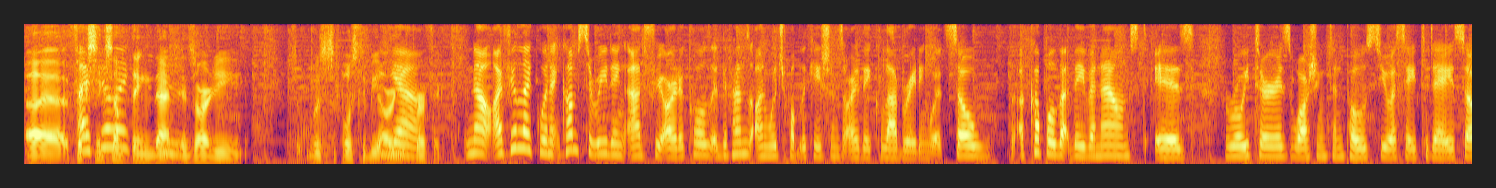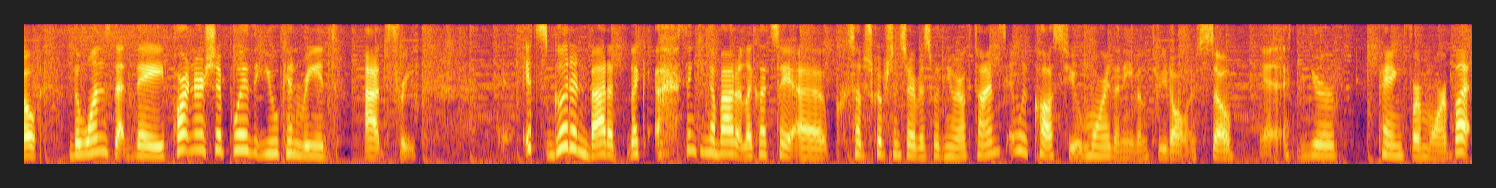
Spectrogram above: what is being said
uh, fixing like- something that mm. is already was supposed to be already Yeah. perfect. Now, I feel like when it comes to reading ad-free articles, it depends on which publications are they collaborating with. So, a couple that they've announced is Reuters, Washington Post, USA Today. So, the ones that they partnership with, you can read ad-free. It's good and bad at like thinking about it. Like, let's say a subscription service with New York Times, it would cost you more than even three dollars. So, yeah, you're paying for more. But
